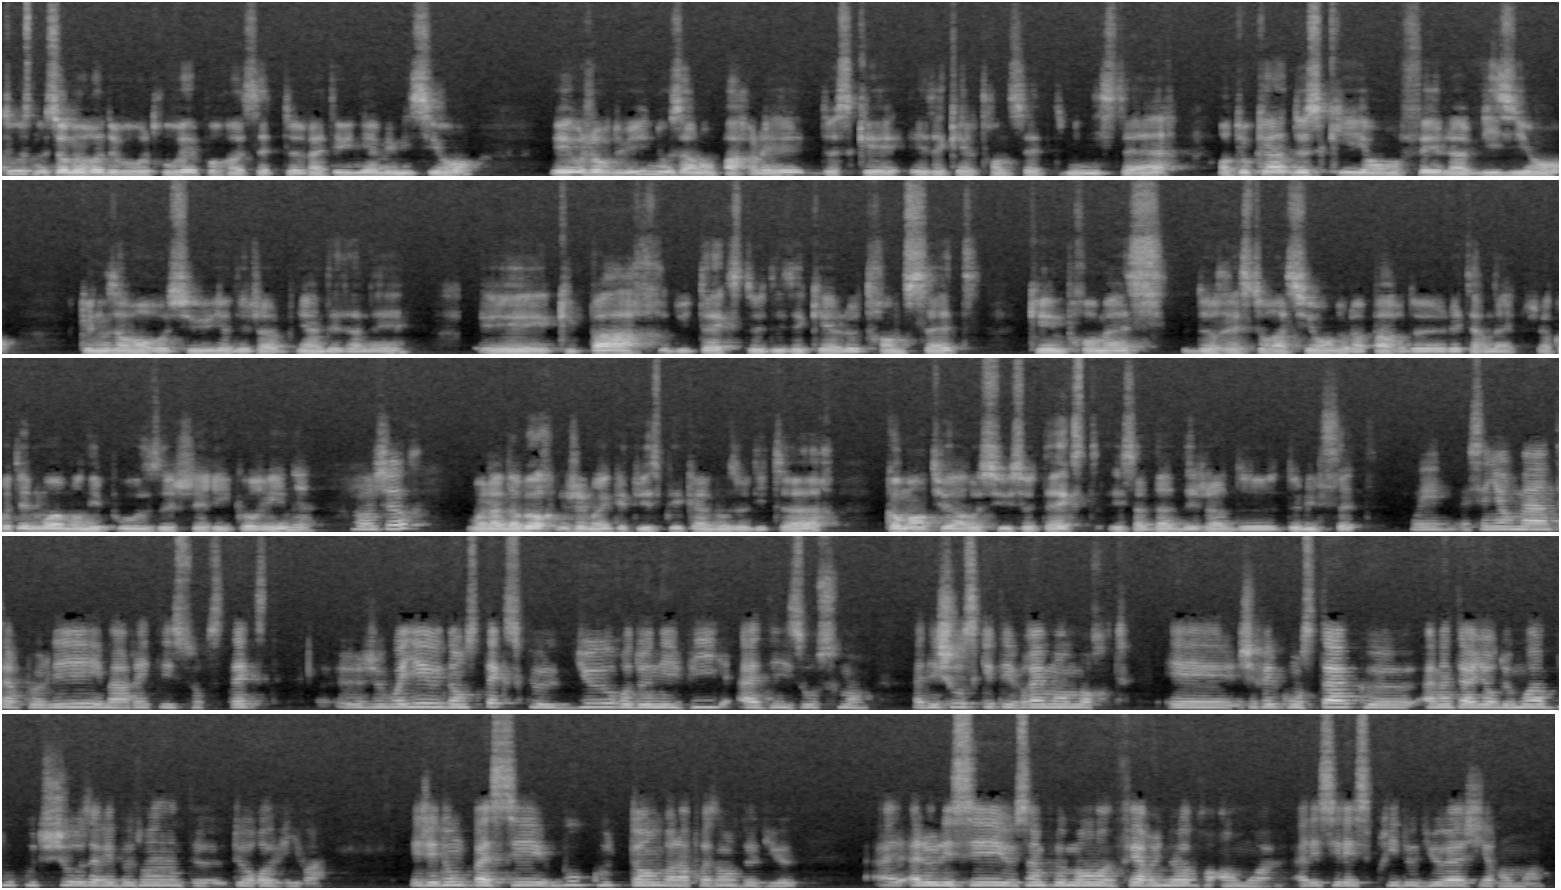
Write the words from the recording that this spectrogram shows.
Tous, nous sommes heureux de vous retrouver pour euh, cette 21e émission. Et aujourd'hui, nous allons parler de ce qu'est Ézéchiel 37 ministère, en tout cas de ce qui en fait la vision que nous avons reçue il y a déjà bien des années, et qui part du texte d'Ézéchiel 37, qui est une promesse de restauration de la part de l'Éternel. J'ai à côté de moi mon épouse chérie Corinne. Bonjour. Voilà, d'abord, j'aimerais que tu expliques à nos auditeurs comment tu as reçu ce texte, et ça date déjà de 2007. Oui, le Seigneur m'a interpellé et m'a arrêté sur ce texte. Euh, Je voyais dans ce texte que Dieu redonnait vie à des ossements, à des choses qui étaient vraiment mortes. Et j'ai fait le constat que à l'intérieur de moi, beaucoup de choses avaient besoin de, revivre. Et j'ai donc passé beaucoup de temps dans la présence de Dieu, à, à le laisser euh, simplement faire une œuvre en moi, à laisser l'Esprit de Dieu agir en moi.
